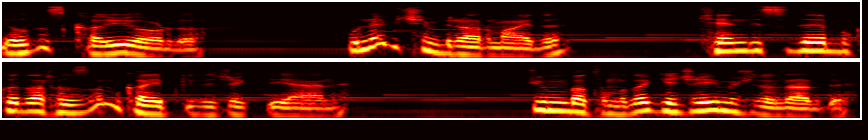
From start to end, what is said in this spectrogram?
Yıldız kayıyordu. Bu ne biçim bir armaydı? Kendisi de bu kadar hızlı mı kayıp gidecekti yani? Gün batımı da geceyi müjdelerdi.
